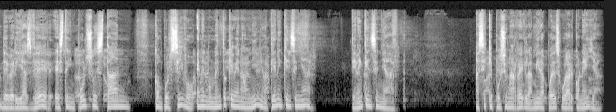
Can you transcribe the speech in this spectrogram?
Deberías ver, este impulso es tan compulsivo. En el momento que ven a un niño, tienen que enseñar. Tienen que enseñar. Así que puse una regla, mira, puedes jugar con ella.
